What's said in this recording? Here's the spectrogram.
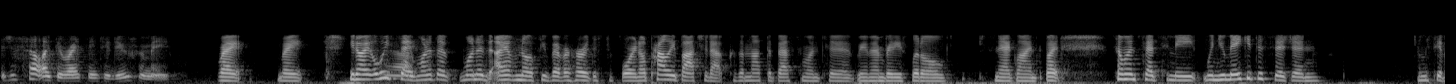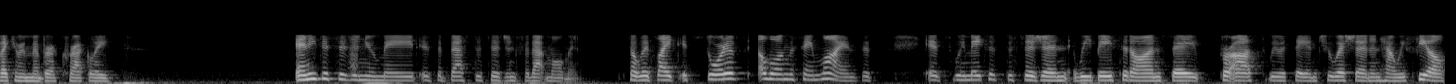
it just felt like the right thing to do for me. Right, right. You know, I always Yeah. say one of the one of the, I don't know if you've ever heard this before, and I'll probably botch it up because I'm not the best one to remember these little snag lines. But someone said to me, when you make a decision, let me see if I can remember it correctly. Any decision you made is the best decision for that moment. So it's like it's sort of along the same lines. It's it's we make this decision, we base it on say for us we would say intuition and how we feel,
